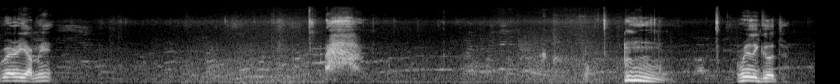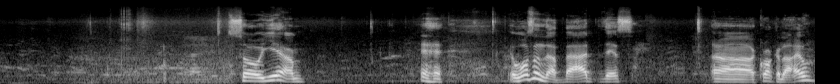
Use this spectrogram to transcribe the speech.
very yummy. really good. So yeah, it wasn't that bad. This uh, crocodile.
